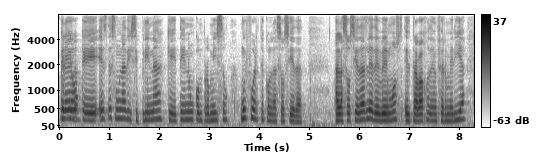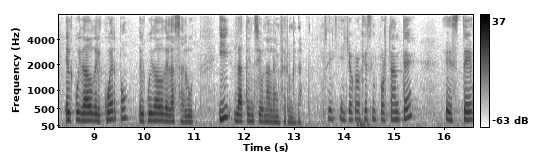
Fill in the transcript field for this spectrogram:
Creo, que, esta es una disciplina que tiene un compromiso muy fuerte con la sociedad. A la sociedad le debemos el trabajo de enfermería, el cuidado del cuerpo, el cuidado de la salud y la atención a la enfermedad. Sí, y yo creo que es importante este,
